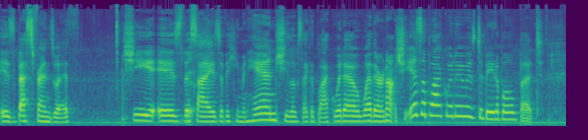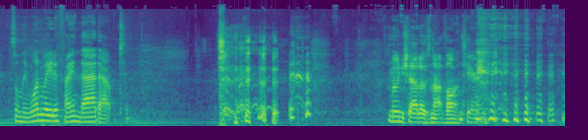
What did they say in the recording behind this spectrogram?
is best friends with. She is the Yes. size of a human hand. She looks like a black widow. Whether or not she is a black widow is debatable, but there's only one way to find that out. Moonshadow's not volunteering.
